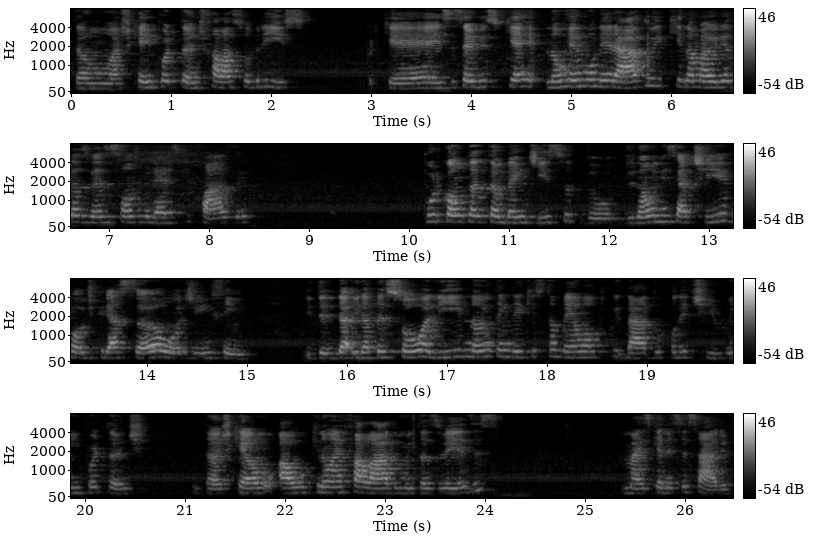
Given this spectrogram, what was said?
Então, acho que é importante falar sobre isso porque é esse serviço que é não remunerado e que na maioria das vezes são as mulheres que fazem. Por conta também disso, do, de não iniciativa, ou de criação, ou de, enfim, e, de, da, e da pessoa ali não entender que isso também é um autocuidado coletivo e importante. Então, acho que é algo que não é falado muitas vezes, mas que é necessário.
